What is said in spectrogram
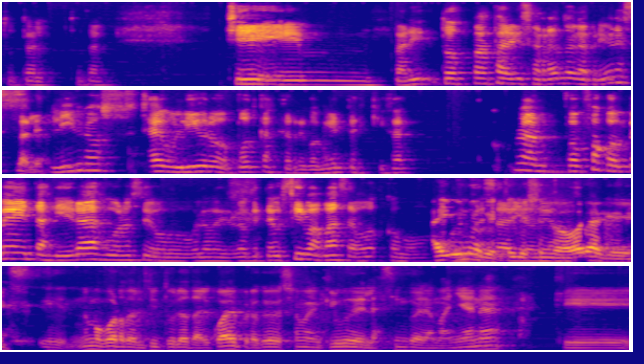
total, total. Che, em, dos más para ir cerrando. La primera es libros. ¿Hay algún libro o podcast que recomiendes quizás con foco en ventas, liderazgo, no sé, o lo, que te sirva más a vos como. Hay uno que estoy leyendo ahora que es, eh, no me acuerdo el título tal cual, pero creo que se llama El Club de las 5 de la mañana, que,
